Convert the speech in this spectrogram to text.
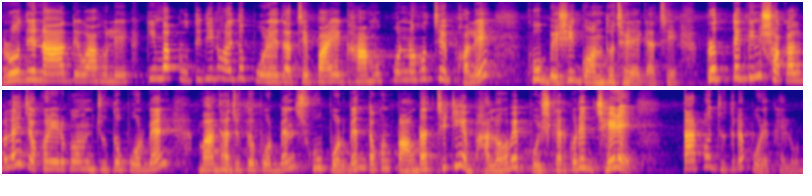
রোদে না দেওয়া হলে কিংবা প্রতিদিন হয়তো পড়ে যাচ্ছে, পায়ে ঘাম উৎপন্ন হচ্ছে, ফলে খুব বেশি গন্ধ ছেড়ে গেছে। প্রত্যেক দিন সকালবেলায় যখন এরকম জুতো পরবেন, বাঁধা জুতো পরবেন, শু পরবেন, তখন পাউডার ছিটিয়ে ভালোভাবে পরিষ্কার করে ঝেড়ে তারপর জুতোটা পরে ফেলুন।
